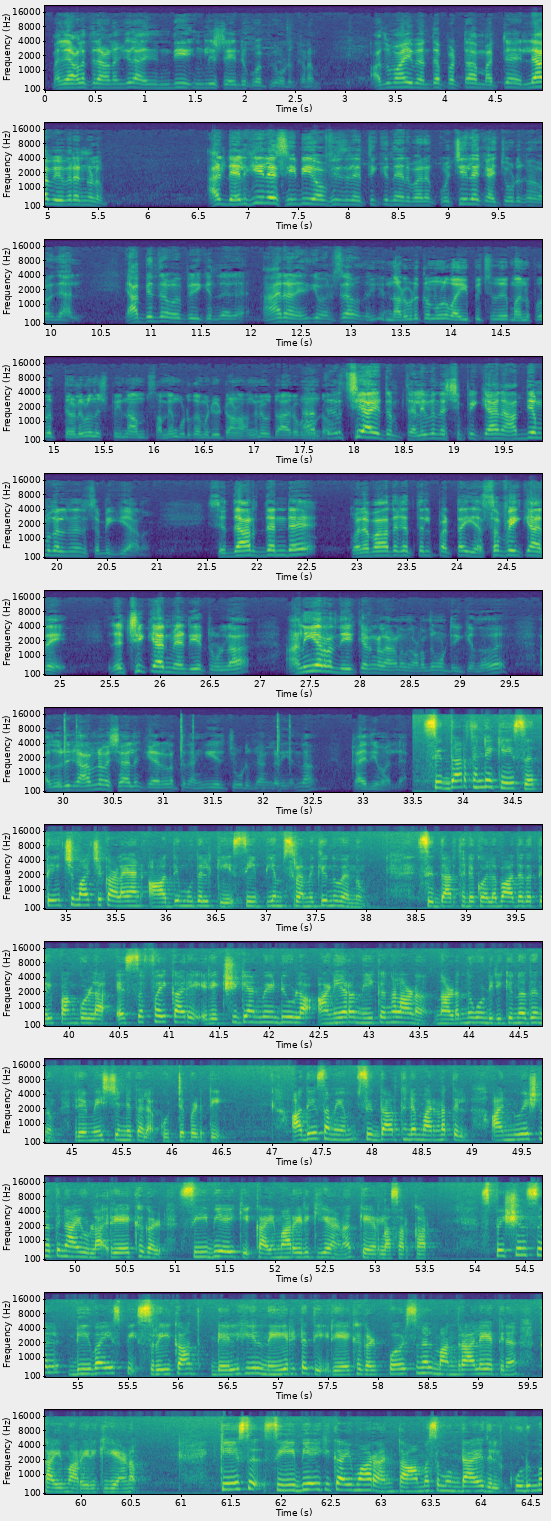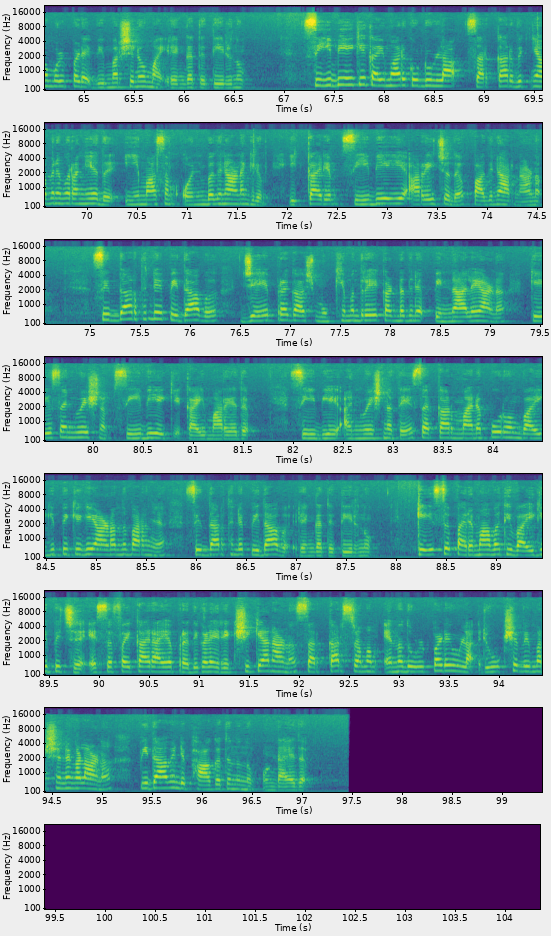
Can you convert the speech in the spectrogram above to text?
മലയാളത്തിലാണെങ്കിൽ അത് ഹിന്ദി ഇംഗ്ലീഷ് അതിന്റെ കോപ്പി കൊടുക്കണം. അതുമായി ബന്ധപ്പെട്ട മറ്റ് എല്ലാ വിവരങ്ങളും അത് ഡൽഹിയിലെ സി ബി ഐ ഓഫീസിൽ എത്തിക്കുന്നതിന് പകരം കൊച്ചിയിലേക്ക് അയച്ചു കൊടുക്കുന്നത് പറഞ്ഞാൽ ആഭ്യന്തര വകുപ്പിരിക്കുന്നതിന് ആരാണ്? എനിക്ക് മനസ്സിലാവുന്നത് നടപടിക്രമങ്ങൾ വൈകിപ്പിച്ചത് മനഃപൂർവം തെളിവ് നശിപ്പിക്കുന്ന സമയം കൊടുക്കാൻ വേണ്ടിയിട്ടാണോ? അങ്ങനെ ഒരു ആരോപണം തീർച്ചയായിട്ടും തെളിവ് നശിപ്പിക്കാൻ ആദ്യം മുതൽ തന്നെ ശ്രമിക്കുകയാണ്. സിദ്ധാർത്ഥന്റെ കൊലപാതകത്തിൽപ്പെട്ട എസ് എഫ് ഐക്കാരെ രക്ഷിക്കാൻ വേണ്ടിയിട്ടുള്ള അണിയറ നീക്കങ്ങളാണ് നടന്നുകൊണ്ടിരിക്കുന്നത്. അതൊരു കാരണവശാലും കേരളത്തിന് അംഗീകരിച്ചു കൊടുക്കാൻ കഴിയുന്ന കാര്യമല്ല. സിദ്ധാർത്ഥന്റെ കേസ് തേച്ചുമാച്ച് കളയാൻ ആദ്യം മുതൽക്കേ സി പി എം ശ്രമിക്കുന്നുവെന്നും സിദ്ധാർത്ഥന്റെ കൊലപാതകത്തിൽ പങ്കുള്ള എസ് എഫ് ഐക്കാരെ രക്ഷിക്കാൻ വേണ്ടിയുള്ള അണിയറ നീക്കങ്ങളാണ് നടന്നുകൊണ്ടിരിക്കുന്നതെന്നും രമേശ് ചെന്നിത്തല കുറ്റപ്പെടുത്തി. അതേസമയം സിദ്ധാർത്ഥന്റെ മരണത്തിൽ അന്വേഷണത്തിനായുള്ള രേഖകൾ സി ബി ഐക്ക് കൈമാറിയിരിക്കുകയാണ് കേരള സർക്കാർ. സ്പെഷ്യൽ സെൽ ഡിവൈഎസ്പി ശ്രീകാന്ത് ഡൽഹിയിൽ നേരിട്ടെത്തി രേഖകൾ പേഴ്സണൽ മന്ത്രാലയത്തിന് കൈമാറിയിരിക്കുകയാണ്. കേസ് സി ബി ഐക്ക് കൈമാറാൻ താമസമുണ്ടായതിൽ കുടുംബം ഉൾപ്പെടെ വിമർശനവുമായി രംഗത്തെത്തിയിരുന്നു. സി ബി ഐക്ക് കൈമാറിക്കൊണ്ടുള്ള സർക്കാർ വിജ്ഞാപനം ഇറങ്ങിയത് ഈ മാസം ഒൻപതിനാണെങ്കിലും ഇക്കാര്യം സി ബി ഐയെ അറിയിച്ചത് പതിനാറിനാണ്. സിദ്ധാർത്ഥിന്റെ പിതാവ് ജയപ്രകാശ് മുഖ്യമന്ത്രിയെ കണ്ടതിന് പിന്നാലെയാണ് കേസ് അന്വേഷണം സി ബി ഐക്ക് കൈമാറിയത്. സി ബി ഐ അന്വേഷണത്തെ സർക്കാർ മനഃപൂർവം വൈകിപ്പിക്കുകയാണെന്ന് പറഞ്ഞ് സിദ്ധാർത്ഥിന്റെ പിതാവ് രംഗത്തെത്തിയിരുന്നു. കേസ് പരമാവധി വൈകിപ്പിച്ച് എസ് എഫ് ഐക്കാരായ പ്രതികളെ രക്ഷിക്കാനാണ് സർക്കാർ ശ്രമം എന്നതുൾപ്പെടെയുള്ള രൂക്ഷ വിമർശനങ്ങളാണ് പിതാവിന്റെ ഭാഗത്തുനിന്നും ഉണ്ടായത്.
